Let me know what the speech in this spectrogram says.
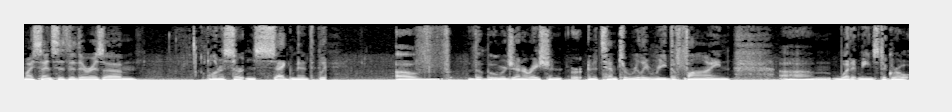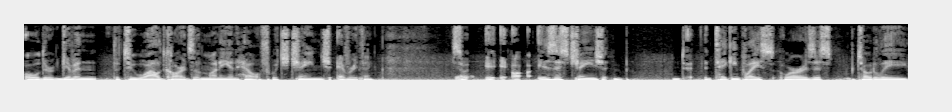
My sense is that there is a, um, on a certain segment of the boomer generation, an attempt to really redefine um, what it means to grow older, given the two wild cards of money and health, which change everything. So, it, it, uh, is this change taking place, or is this totally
